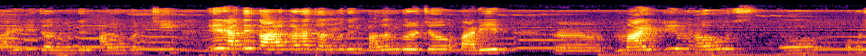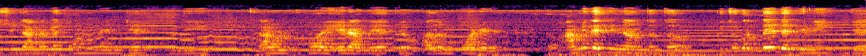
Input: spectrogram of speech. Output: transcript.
বাড়িরই জন্মদিন পালন করছি। এর আগে কারা কারা জন্মদিন পালন করেছ বাড়ির? মাই ড্রিম হাউস তো অবশ্যই জানাবে কমেন্টে যদি কারোর হয় এর আগে কেউ পালন করে। তো আমি দেখিনি অন্তত, কিছু করতেই দেখিনি যে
